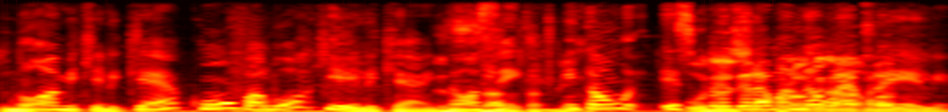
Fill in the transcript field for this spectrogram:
do nome que ele quer, com o valor que ele quer. Então, assim, Exatamente. assim, então esse programa, programa, não é para ele?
